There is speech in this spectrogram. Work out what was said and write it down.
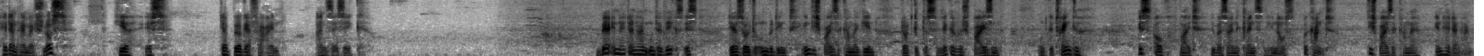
Hetternheimer Schloss. Hier ist der Bürgerverein ansässig. Wer in Hetternheim unterwegs ist, der sollte unbedingt in die Speisekammer gehen. Dort gibt es leckere Speisen und Getränke. Ist auch weit über seine Grenzen hinaus bekannt. Die Speisekammer in Hetternheim.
